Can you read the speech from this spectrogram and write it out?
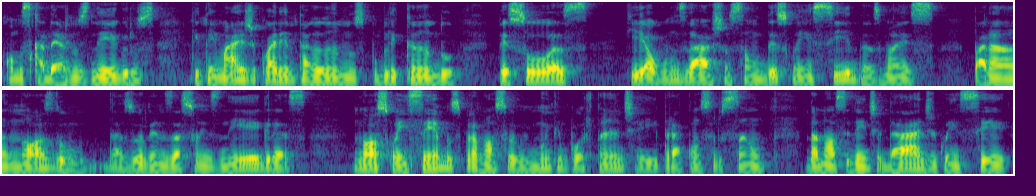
como os Cadernos Negros, que tem mais de 40 anos publicando pessoas que alguns acham são desconhecidas, mas para nós do, das organizações negras, nós conhecemos, para nós foi muito importante aí para a construção da nossa identidade, conhecer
